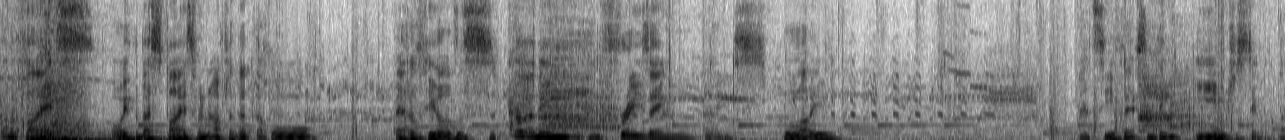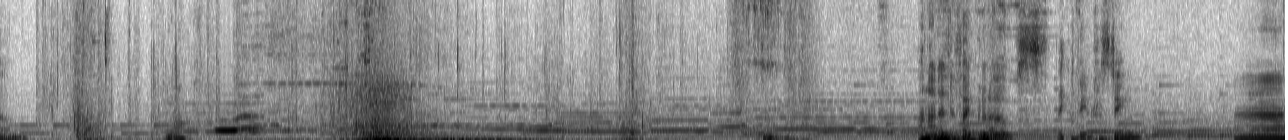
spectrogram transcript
A fight. Always the best fights when after that the whole battlefield is burning and freezing and bloody. Let's see if they have something interesting with them. Come on. Unidentified globes. They could be interesting. Uh,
